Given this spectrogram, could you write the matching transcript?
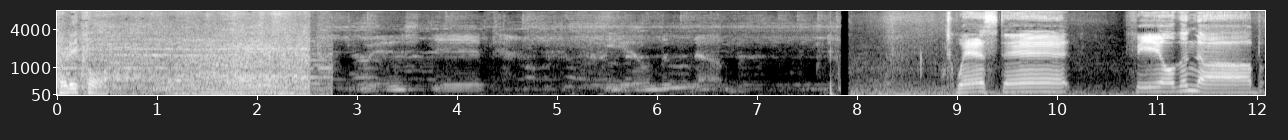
Pretty cool. Twist it. Feel the nub.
